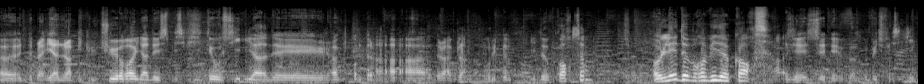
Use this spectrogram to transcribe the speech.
il y a de l'apiculture, il y a des spécificités aussi, il y a des gens qui font de la, de la glace au lait de, de Corse, Au lait de brebis de Corse. Ah, c'est un peu plus spécifique,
